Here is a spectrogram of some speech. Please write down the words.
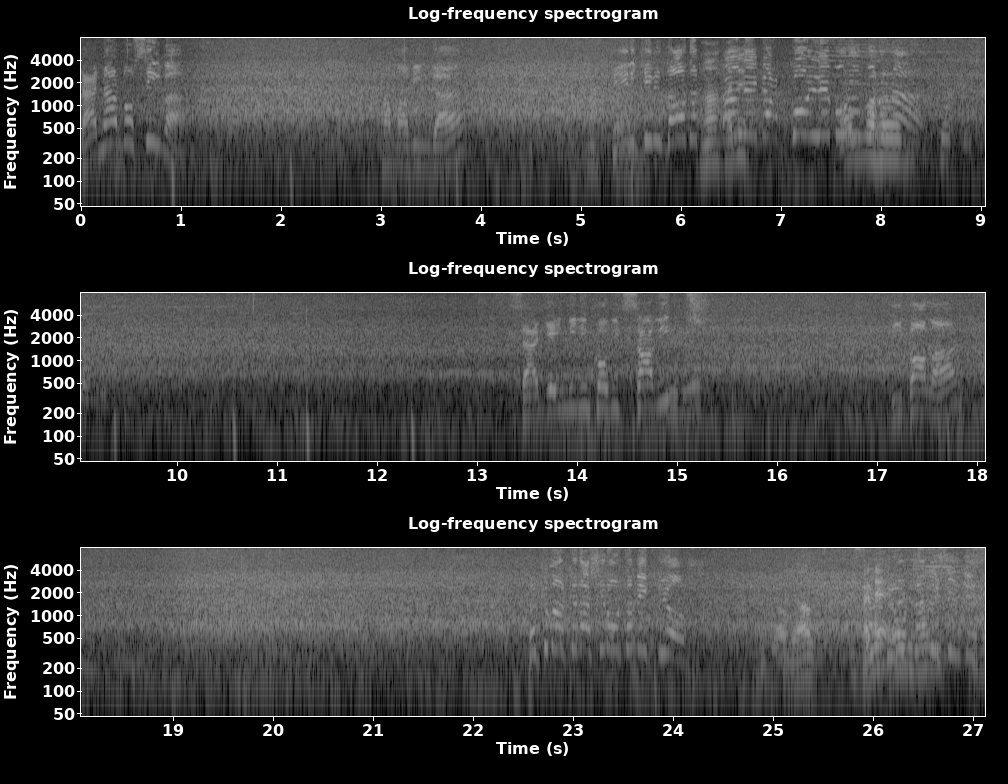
Bernardo Silva. Kamavinga. Tehlikenin daha da Ha, hadi. Golle burun Allah'ım. Çok geç. Sergey Milinkovic Savic. Dybala. Takım arkadaşları orta bekliyor. Ya Güzel bir orta düşüncesi.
